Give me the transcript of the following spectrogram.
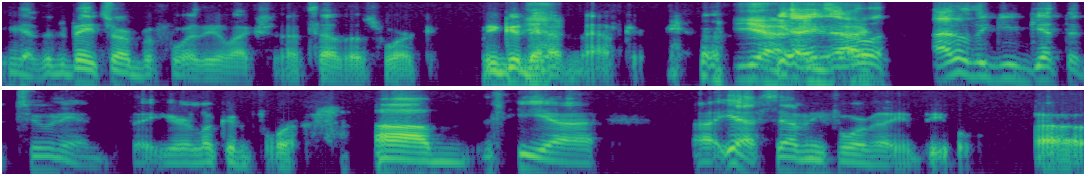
Yeah, the debates are before the election. That's how those work. It'd be good yeah. to have them after. yeah, yeah exactly. I, don't, I, don't, think you get the tune in that you're looking for. Um, the uh, uh, yeah, 74 million people uh,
